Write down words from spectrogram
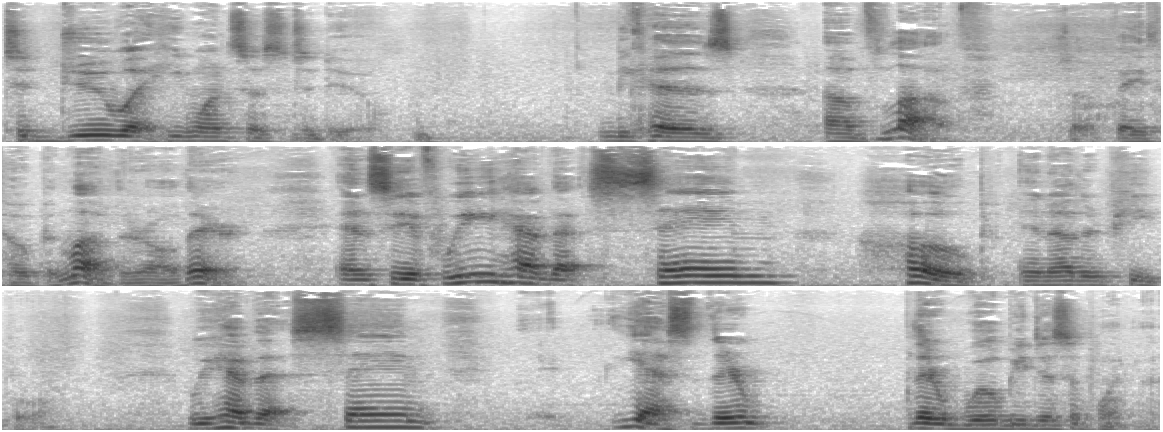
to do what he wants us to do because of love. So, faith, hope, and love, they're all there. And see, if we have that same hope in other people, we have that same, yes, there there will be disappointment.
